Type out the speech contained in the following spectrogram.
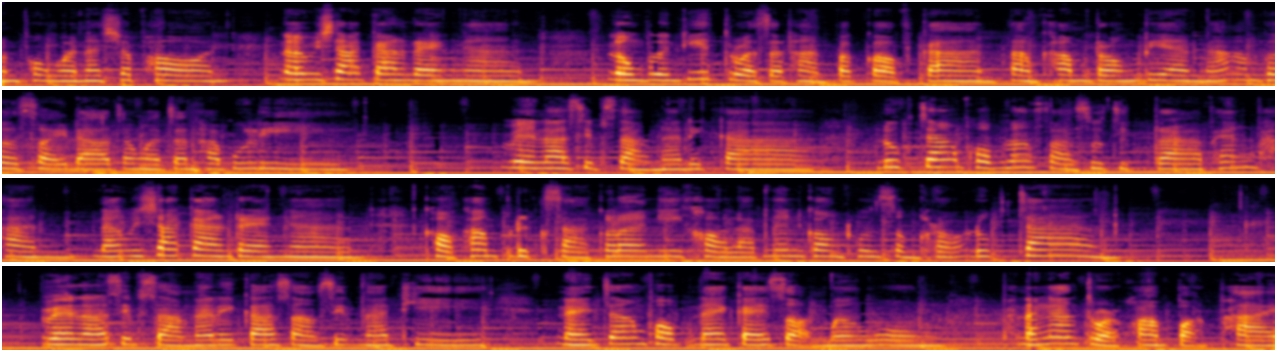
รณ์พงวนชพร นักวิชาการแรงงาน ลงพื้นที่ตรวจสถานประกอบการ ตามคำร้องเรียนณอำเภอสอยดาวจังหวัดจันทบุรี เวลา 13 นาฬิกา ลูกจ้างพบนางสาวสุจิตราแพ่งพันธ์นักวิชาการแรงงาน ขอคำปรึกษากรณีขอรับเงินกองทุนสงเคราะห์ลูกจ้าง เวลา 13 นาฬิกา 30 นาทีนายจ้างพบนายไกรสอนเมืองวง พนักงานตรวจความปลอดภัย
